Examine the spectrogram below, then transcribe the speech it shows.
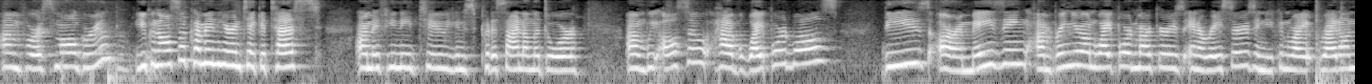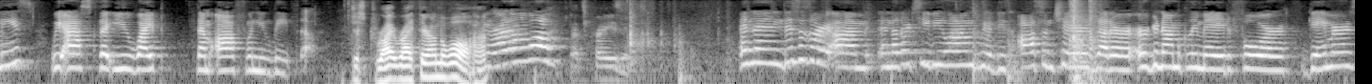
um, for a small group. You can also come in here and take a test um, if you need to. You can just put a sign on the door. Um, we also have whiteboard walls. These are amazing. Um, bring your own whiteboard markers and erasers, and you can write write on these. We ask that you wipe them off when you leave, though. Just right, right there on the wall, huh? can write on the wall. That's crazy. And then this is our um, another TV lounge. We have these awesome chairs that are ergonomically made for gamers.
